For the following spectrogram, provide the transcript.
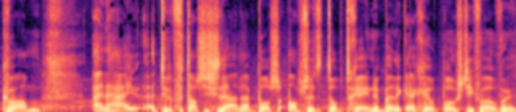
kwam. En hij, natuurlijk fantastisch gedaan. Hè? Bos, absoluut de toptrainer. Daar ben ik echt heel positief over.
